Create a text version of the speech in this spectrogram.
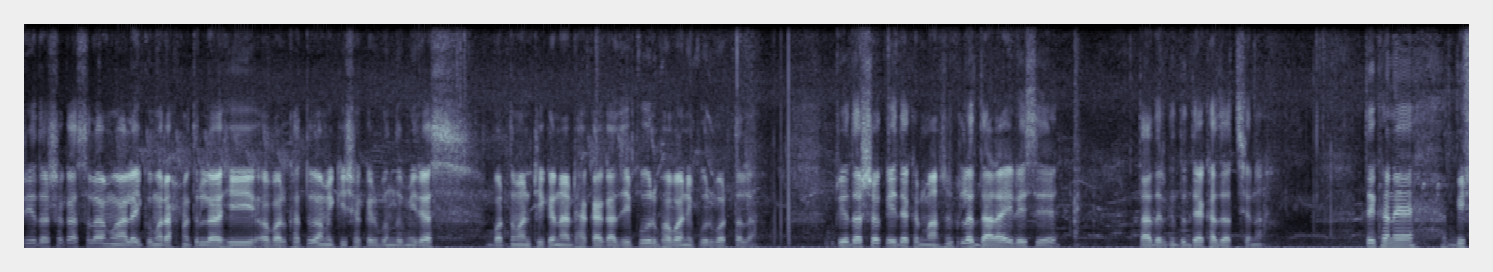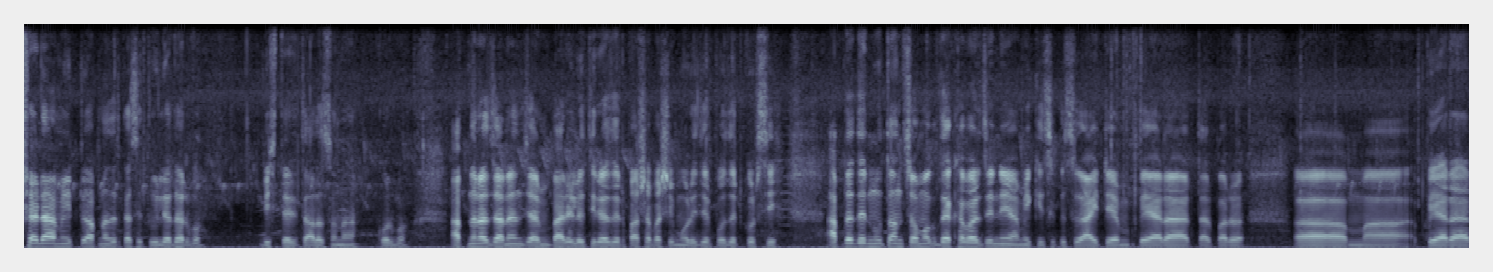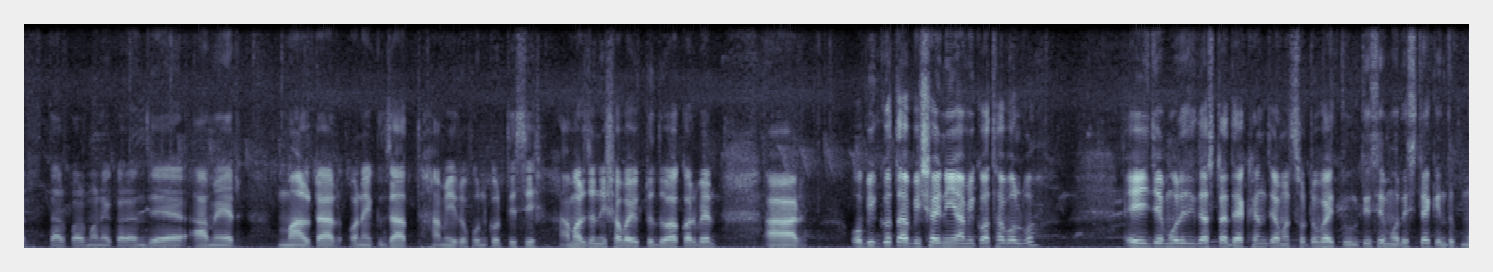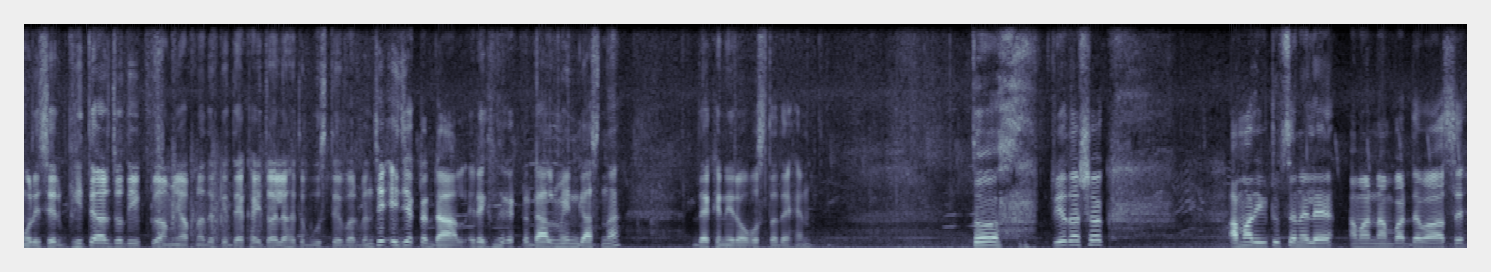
প্রিয় দর্শক, আসসালামু আলাইকুম রহমতুল্লাহি অবরকাতু আমি কৃষকের বন্ধু মিরাজ। বর্তমান ঠিকানা ঢাকা গাজীপুর, ভবানীপুর, বটতলা। প্রিয় দর্শক, এই দেখেন মানুষগুলো দাঁড়াই রয়েছে, তাদের কিন্তু দেখা যাচ্ছে না। তো এখানে বিষয়টা আমি একটু আপনাদের কাছে তুলে ধরবো, বিস্তারিত আলোচনা করব। আপনারা জানেন যে আমি বাড়ি লতিরাজের পাশাপাশি মরিচের প্রজেক্ট করছি। আপনাদের নূতন চমক দেখাবার জন্য আমি কিছু কিছু আইটেম পেয়ারা, তারপর পেয়ারার, তারপর মনে করেন যে আমের, মালটার অনেক জাত আমি রোপণ করতেছি। আমার জন্য সবাই একটু দোয়া করবেন। আর অভিজ্ঞতা বিষয় নিয়ে আমি কথা বলব। এই যে মরিচ গাছটা দেখেন যে আমার ছোটো ভাই তুলতেছে মরিচটা, কিন্তু মরিচের ভিতর যদি একটু আমি আপনাদেরকে দেখাই, তাহলে হয়তো বুঝতে পারবেন যে এই যে একটা ডাল, এটা কিন্তু একটা ডাল মেইন গাছ না। দেখেন এর অবস্থা দেখেন। তো প্রিয় দর্শক আমার ইউটিউব চ্যানেলে আমার নাম্বার দেওয়া আছে।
